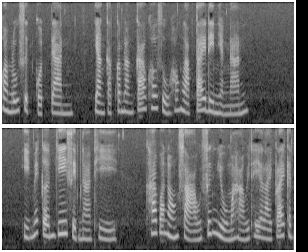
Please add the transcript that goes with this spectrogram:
ความรู้สึกกดดัน อย่างกับกำลังก้าวเข้าสู่ห้องลับใต้ดินอย่างนั้น อีกไม่เกิน 20 นาที คาดว่าน้องสาวซึ่งอยู่มหาวิทยาลัยใกล้กัน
